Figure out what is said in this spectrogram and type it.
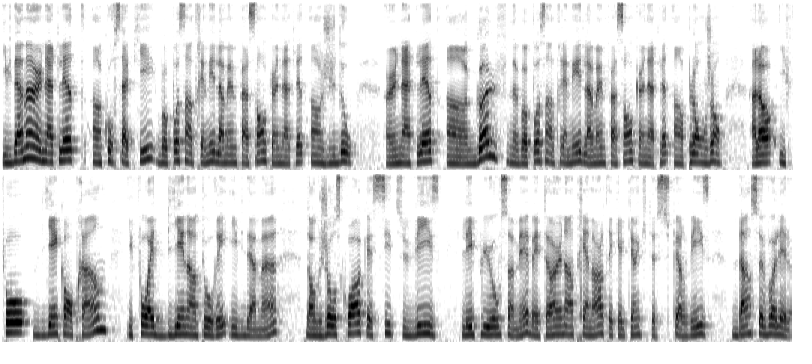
Évidemment, un athlète en course à pied ne va pas s'entraîner de la même façon qu'un athlète en judo. Un athlète en golf ne va pas s'entraîner de la même façon qu'un athlète en plongeon. Alors, il faut bien comprendre, il faut être bien entouré, évidemment. Donc, j'ose croire que si tu vises les plus hauts sommets, ben, tu as un entraîneur, tu as quelqu'un qui te supervise dans ce volet-là.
